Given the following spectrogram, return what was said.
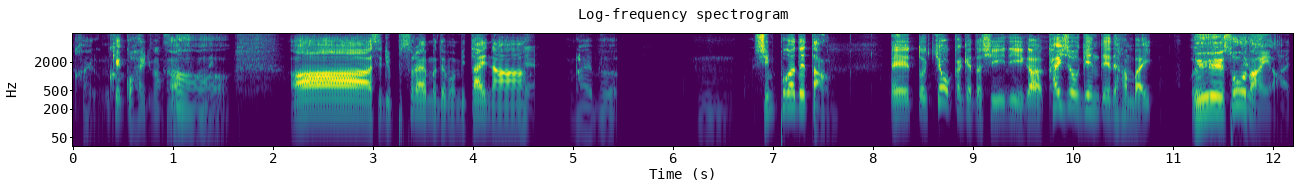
入るんか。結構入りますねああ。あー、リップスライムでも見たいな、ね。ライブ。うん。新譜が出たん？えっ、と今日かけた CD が会場限定で販売。ええそうなんや。はい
